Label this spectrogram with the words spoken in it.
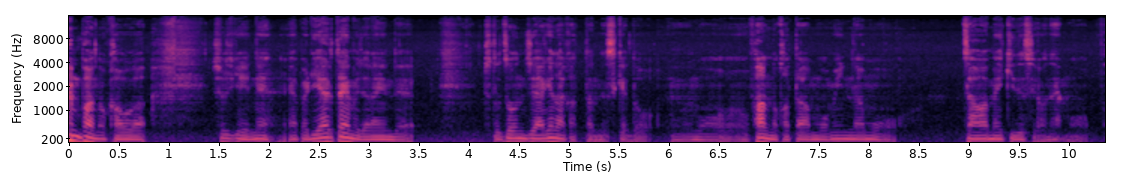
メンバーの顔が正直ねやっぱりリアルタイムじゃないんでちょっと存じ上げなかったんですけど、もうファンの方はもうみんなもうざわめきですよねもう「!」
